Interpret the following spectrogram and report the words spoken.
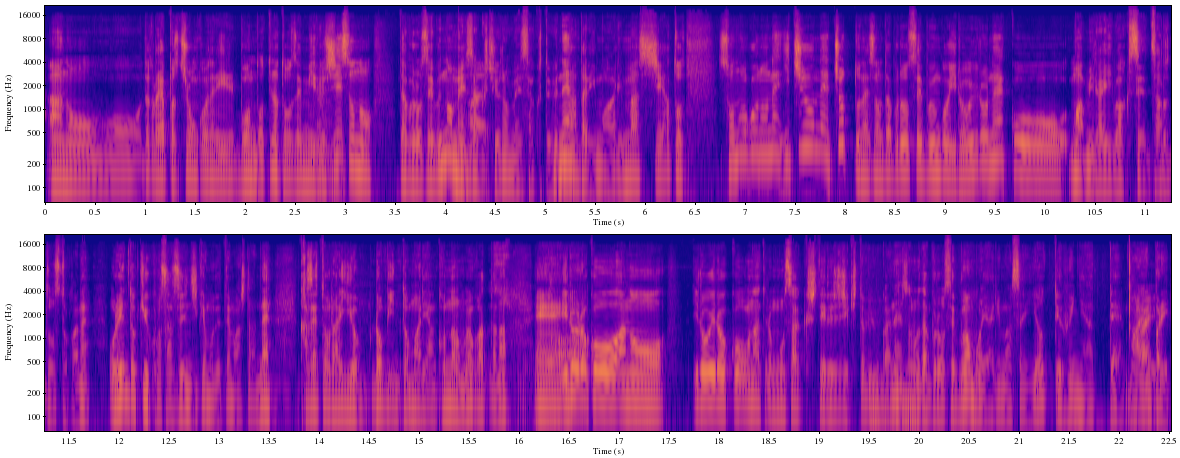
あのーだからやっぱショーン・コネリー・ボンドっていうのは当然見るし、その007の名作中の名作というね、あたりもありますしあとその後のね一応ねちょっとねその007後いろいろねこうまあ未来惑星ザルドスとかねオリエント急行殺人事件も出てましたね。風とライオンロビンとマリアンこんなのもよかったな、えーいろいろこうあのいろいろこうなんていうの模索してる時期というかね、その007はもうやりませんよっていうふうにあってまあやっぱり、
